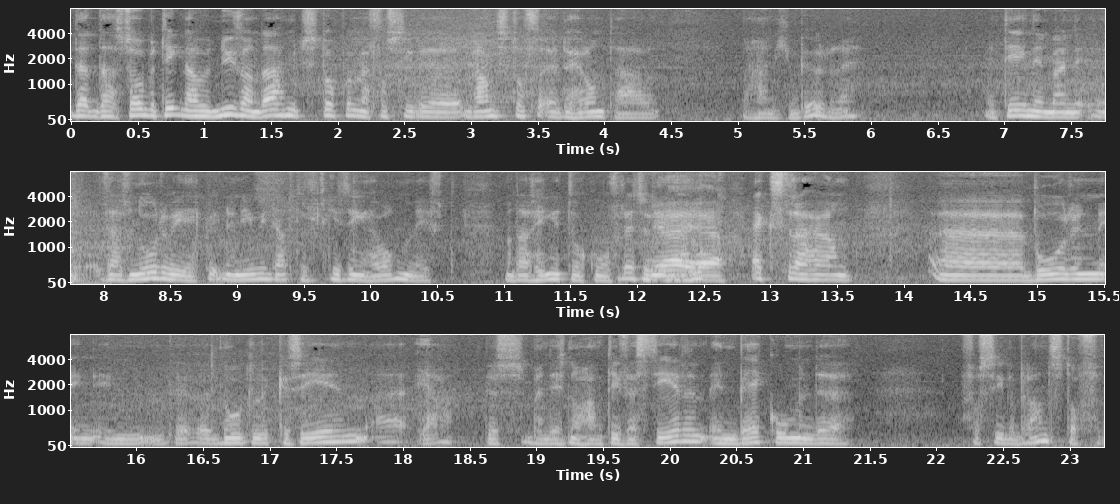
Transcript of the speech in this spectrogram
dat, dat zou betekenen dat we nu vandaag moeten stoppen met fossiele brandstoffen uit de grond halen. Dat gaat niet gebeuren. Hè. Integendeel, maar eh, zelfs Noorwegen, ik weet nu niet wie dat de verkiezing gewonnen heeft, maar daar ging het ook over. Ze willen ja, ook extra gaan uh, boren in, in de noordelijke zeeën. Uh, ja, Dus men is nog aan het investeren in bijkomende fossiele brandstoffen.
